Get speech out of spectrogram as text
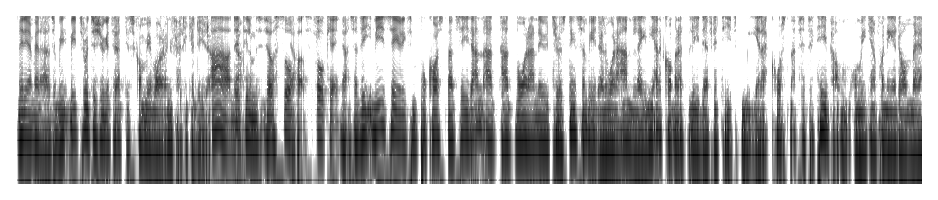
det är det jag menar. Alltså, vi, vi, tror till 2030 så kommer vi vara ungefär lika dyra. Ah, det är ja. till och med ja, så ja. pass. Okay. Ja, så vi, vi ser ju liksom på kostnadssidan att, att vår utrustning som vi, eller våra anläggningar kommer att bli definitivt mer kostnadseffektiva om, om vi kan få ner dem med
